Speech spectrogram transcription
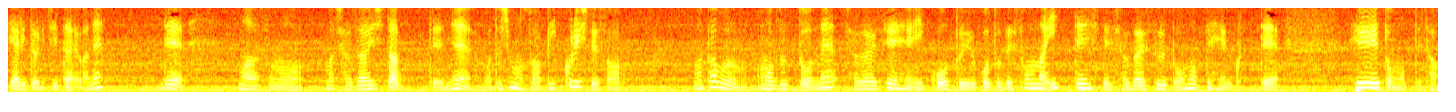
やり取り自体はね。でまあその、まあ、謝罪したってね私もさびっくりしてさまあ、多分もうずっとね謝罪せえへん行こうということでそんな一転して謝罪すると思ってへんくってへえと思ってさ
